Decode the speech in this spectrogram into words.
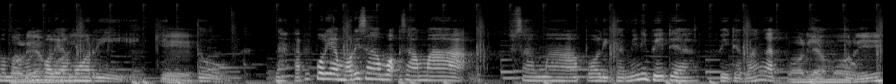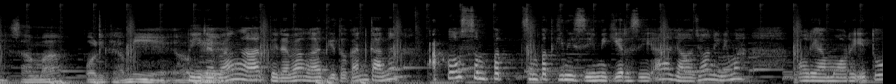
membangun poliamori, gitu. Nah tapi poliamori sama sama sama poligami ini beda beda banget poliamori sama poligami. Oke. beda banget beda banget gitu kan karena aku sempet sempet gini sih mikir sih ah jangan-jangan ini mah poliamori itu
